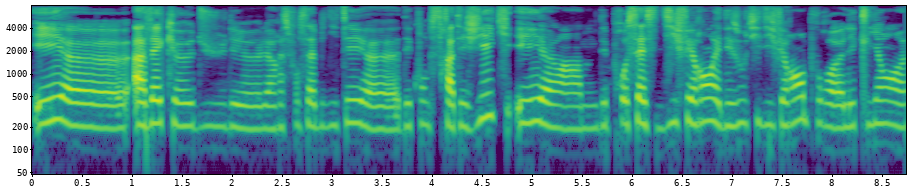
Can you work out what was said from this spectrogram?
Et avec du, la responsabilité des comptes stratégiques et des process différents et des outils différents pour les clients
